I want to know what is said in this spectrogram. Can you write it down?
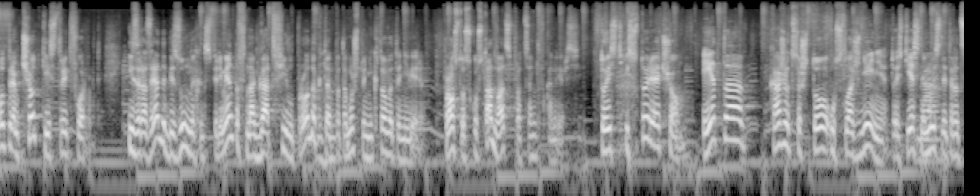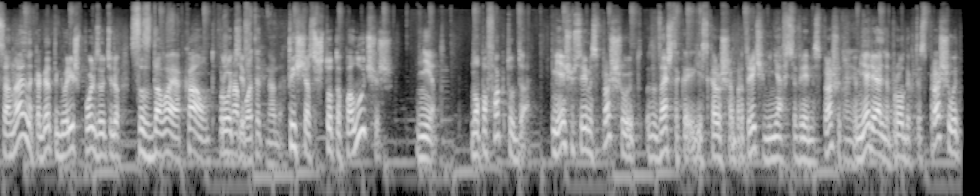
Вот прям четкий и straightforward. Из разряда безумных экспериментов на gut feel продукта, потому что никто в это не верил. Просто с куста 20% конверсии. То есть история о чем? Это кажется, что усложнение. То есть если Да. мыслить рационально, когда ты говоришь пользователю «создавай аккаунт против Работать надо. ты сейчас что-то получишь? Нет. Но по факту да. Меня еще все время спрашивают, знаешь, такая есть хорошая оборот речи, меня все время спрашивают, Конечно. меня реально продукты спрашивают,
